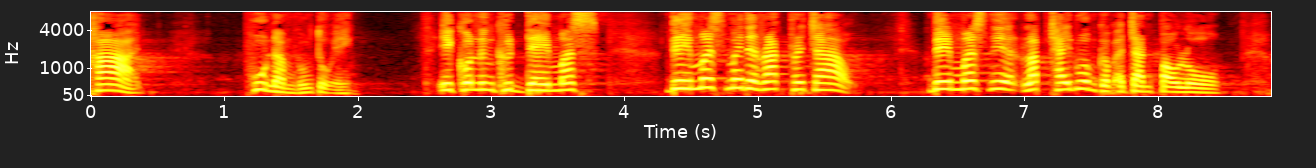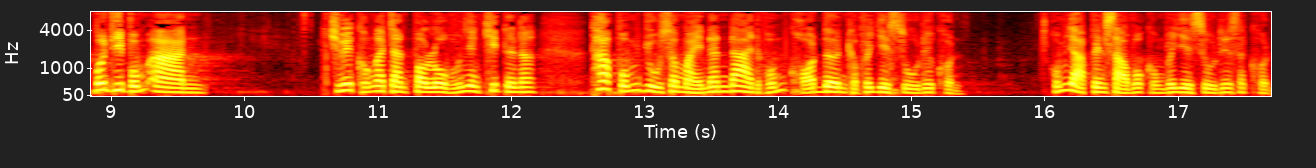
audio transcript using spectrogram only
ค่าผู้นำของตัวเอง อีกคนหนึ่งคือเดมัส เดมัสไม่ได้รักพระเจ้า เดมัสเนี่ยรับใช้ร่วมกับอาจารย์เปาโล บางทีผมอ่านชีวิตของอาจารย์เปาโลผมยังคิดเลยนะ ถ้าผมอยู่สมัยนั้นได้ ผมขอเดินกับพระเยซูด้วยคน ผมอยากเป็นสาวกของพระเยซูด้วยสักคน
